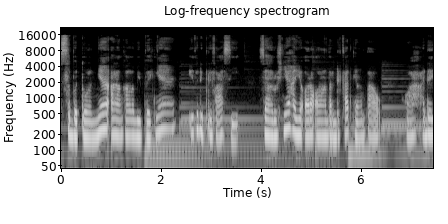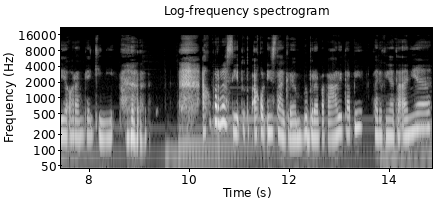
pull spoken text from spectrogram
sebetulnya alangkah lebih baiknya itu di privasi. Seharusnya hanya orang-orang terdekat yang tahu. Wah, ada ya orang kayak gini. aku pernah sih tutup akun Instagram beberapa kali tapi pada kenyataannya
